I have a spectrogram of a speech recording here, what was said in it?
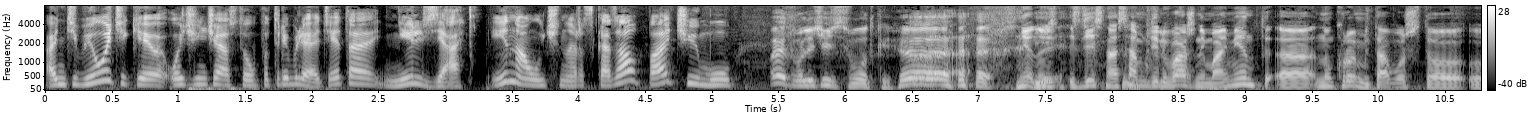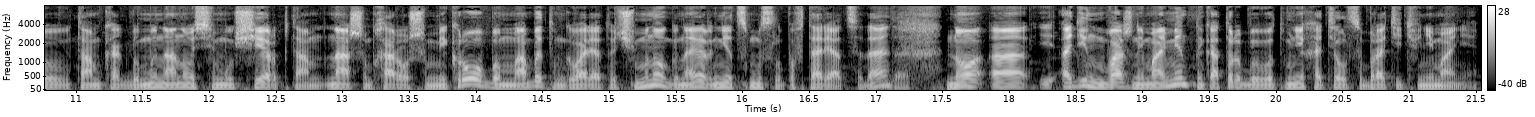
антибиотики очень часто употреблять это нельзя. И научно рассказал, почему. Поэтому лечитесь водкой. Не, ну здесь на самом деле важный момент, э, ну кроме того, что э, там как бы мы наносим ущерб там нашим хорошим микробам, об этом говорят очень много, наверное, нет смысла повторяться, да? Да. Но э, один важный момент, на который бы вот мне хотелось обратить внимание.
